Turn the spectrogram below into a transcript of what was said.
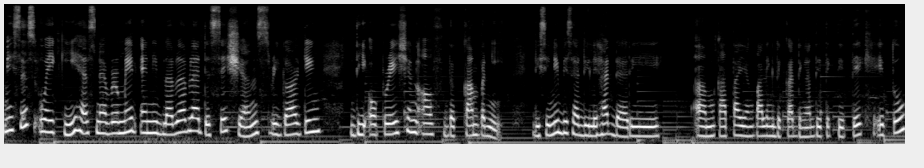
Mrs. Wakey has never made any blah blah blah decisions regarding the operation of the company. Di sini bisa dilihat dari um, kata yang paling dekat dengan titik-titik itu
